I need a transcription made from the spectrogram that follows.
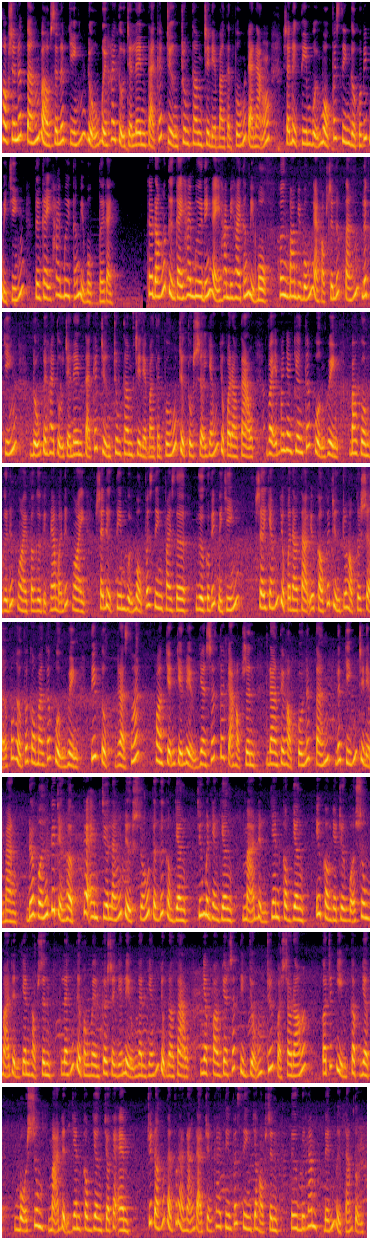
Học sinh lớp 8 và học sinh lớp 9 đủ 12 tuổi trở lên tại các trường trung tâm trên địa bàn thành phố Đà Nẵng sẽ được tiêm mũi 1 vaccine ngừa Covid-19 từ ngày 20 tháng 11 tới đây. Theo đó, từ ngày 20 đến ngày 22 tháng 11, hơn 34.000 học sinh lớp 8, lớp 9 đủ 12 tuổi trở lên tại các trường trung tâm trên địa bàn thành phố trực thuộc Sở Giáo dục và Đào tạo và Ủy ban nhân dân các quận huyện, bao gồm người nước ngoài và người Việt Nam ở nước ngoài sẽ được tiêm mũi 1 vaccine Pfizer ngừa Covid-19. Sở Giáo dục và Đào tạo yêu cầu các trường trung học cơ sở phối hợp với công an các quận huyện tiếp tục rà soát, hoàn chỉnh dữ liệu danh sách tất cả học sinh đang theo học khối lớp 8, lớp 9 trên địa bàn. Đối với các trường hợp các em chưa lấy được số căn cước công dân, chứng minh nhân dân, mã định danh công dân, yêu cầu nhà trường bổ sung mã định danh học sinh lấy từ phần mềm cơ sở dữ liệu ngành giáo dục đào tạo nhập vào danh sách tiêm chủng trước và sau đó, có trách nhiệm cập nhật, bổ sung mã định danh công dân cho các em. Trước đó, thành phố Đà Nẵng đã triển khai tiêm vaccine cho học sinh từ 15 đến 18 tuổi.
